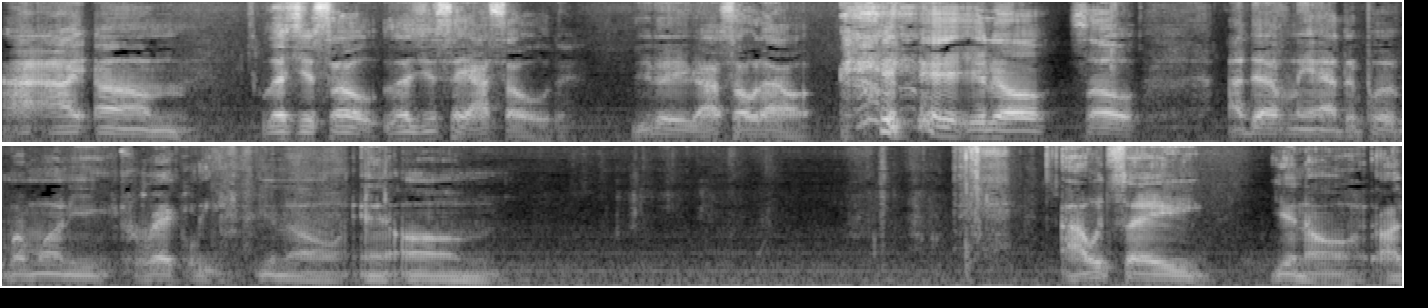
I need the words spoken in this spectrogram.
I, I um let's just so let's just say I sold. You dig? I sold out. you know, so I definitely had to put my money correctly. You know, and um I would say you know I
